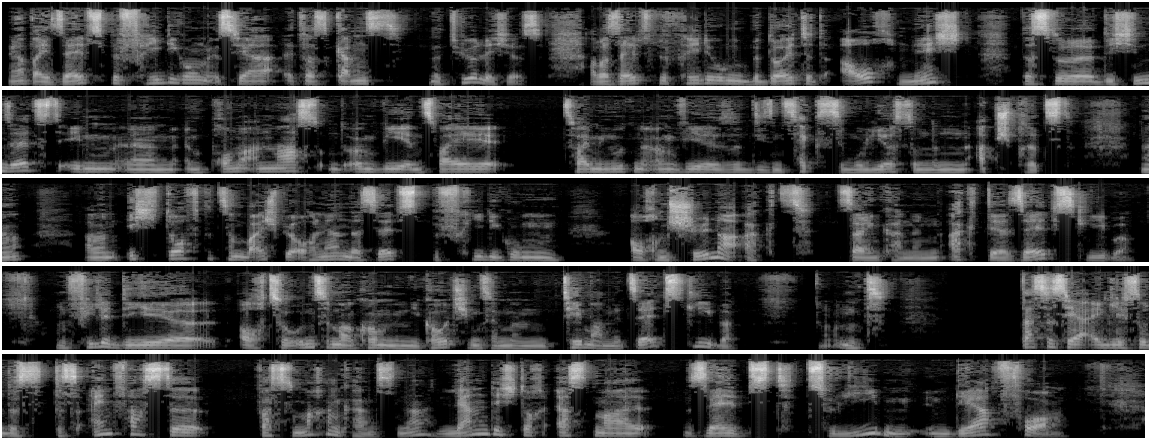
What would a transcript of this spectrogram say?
Ja, weil Selbstbefriedigung ist ja etwas ganz Natürliches. Aber Selbstbefriedigung bedeutet auch nicht, dass du dich hinsetzt, eben ähm, im Porno anmachst und irgendwie in zwei, zwei Minuten irgendwie so diesen Sex simulierst und dann abspritzt. Ne? Aber ich durfte zum Beispiel auch lernen, dass Selbstbefriedigung auch ein schöner Akt sein kann, ein Akt der Selbstliebe. Und viele, die auch zu uns immer kommen in die Coachings, haben ein Thema mit Selbstliebe. Und das ist ja eigentlich so das, das Einfachste, was du machen kannst. Ne? Lern dich doch erstmal selbst zu lieben in der Form.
